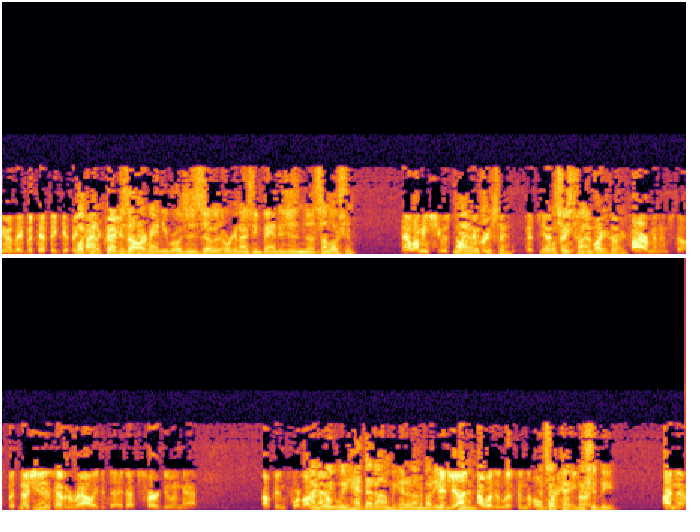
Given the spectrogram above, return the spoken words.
You know, they but that they get they What kind of crap is that Randi Rhodes is uh, organizing bandages in uh, sun lotion? No, I mean she was No, part I know what you're saying. that, that, Yeah, that well, she's trying to, like very the hard. firemen and stuff. But no, she Yeah. is having a rally today. That's her doing that up in Fort Lauderdale. I Lauderdale. know we, we had that on. We had it on about 80 Did you? I, times. I wasn't listening the whole That's morning. okay. You should be. I know.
